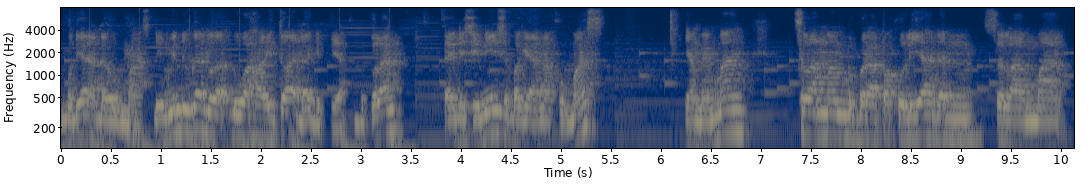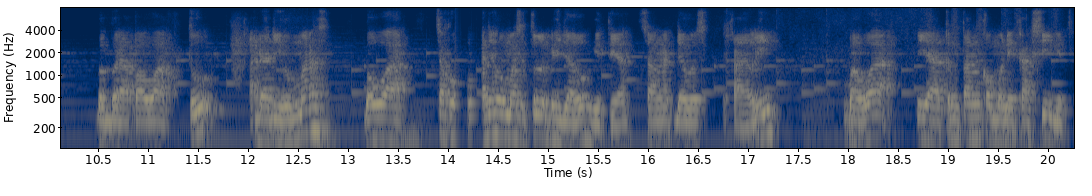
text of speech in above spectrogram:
kemudian ada humas. Di Win juga dua, dua hal itu ada gitu ya. Kebetulan saya di sini sebagai anak humas yang memang selama beberapa kuliah dan selama beberapa waktu ada di humas bahwa cakupannya humas itu lebih jauh gitu ya. Sangat jauh sekali bahwa ya tentang komunikasi gitu.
